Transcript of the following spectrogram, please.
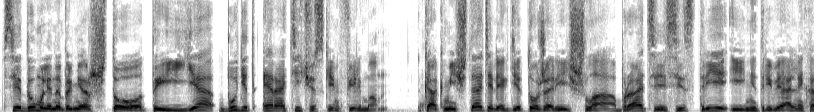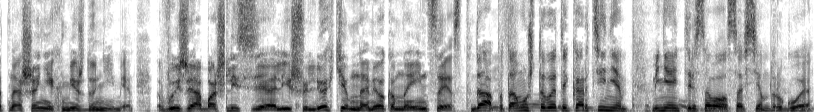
Все думали, например, что «Ты и я» будет эротическим фильмом как мечтатели, где тоже речь шла о брате, сестре и нетривиальных отношениях между ними. Вы же обошлись э, лишь легким намеком на инцест. Да, потому что в этой картине меня интересовало совсем другое,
